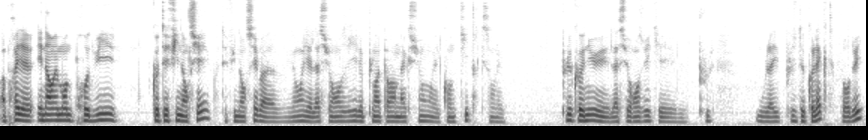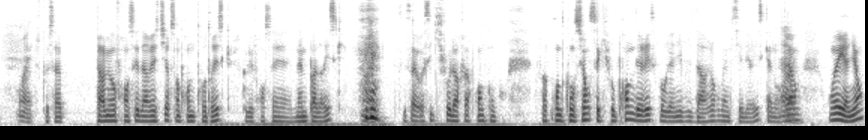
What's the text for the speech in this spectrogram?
après, il y a énormément de produits côté financier. Côté financier, bah, il y a l'assurance vie, le plan épargne en action et le compte titre qui sont les plus connus et l'assurance vie qui est le plus où il y a eu plus de collecte aujourd'hui, Ouais. parce que ça permet aux Français d'investir sans prendre trop de risques, puisque les Français n'aiment pas le risque. Ouais. C'est ça aussi qu'il faut leur faire prendre, compre- faire prendre conscience, c'est qu'il faut prendre des risques pour gagner plus d'argent, même s'il y a des risques à long Ah. terme. On est gagnant.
